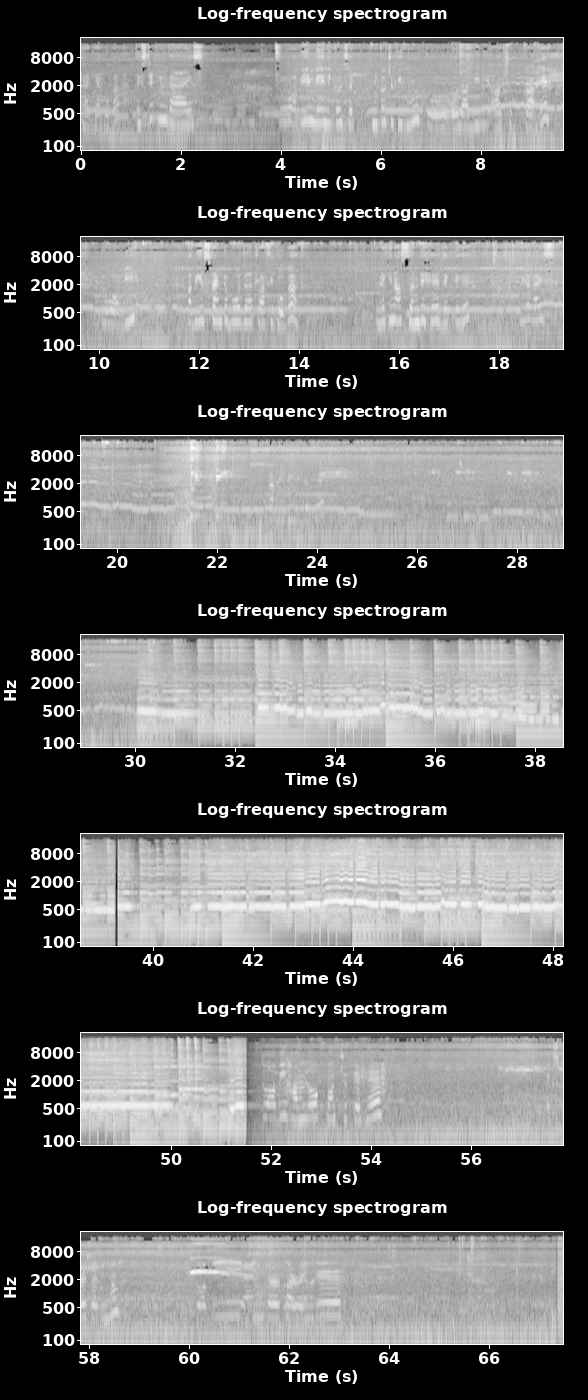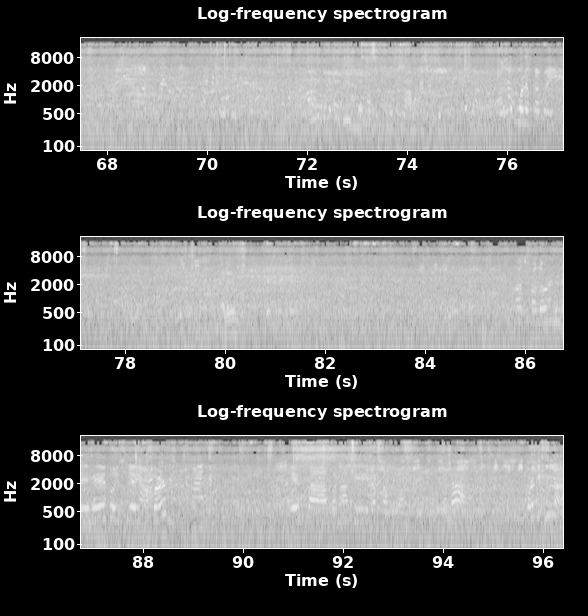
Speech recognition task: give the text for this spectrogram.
क्या क्या होगा। तो स्टेट यू गाइस तो अभी मैं निकल चुक निकल चुकी हूँ तो ओला भी आ चुका है। तो अभी अभी इस टाइम तो बहुत ज़्यादा ट्रैफ़िक होगा। लेकिन आज संडे है, देखते हैं। आज हलोविन डे है तो इसलिए यहाँ पर ऐसा बना के रखा हुआ है। अच्छा थोड़ा कितनी ना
